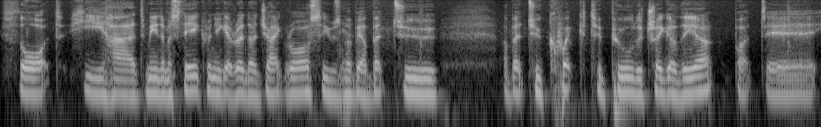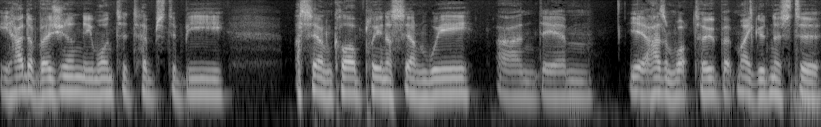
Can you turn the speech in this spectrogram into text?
thought he had made a mistake when he got rid of Jack Ross. He was maybe a bit too a bit too quick to pull the trigger there, but uh, he had a vision. He wanted Hibs to be a certain club playing a certain way, and um, yeah, it hasn't worked out. But my goodness, to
